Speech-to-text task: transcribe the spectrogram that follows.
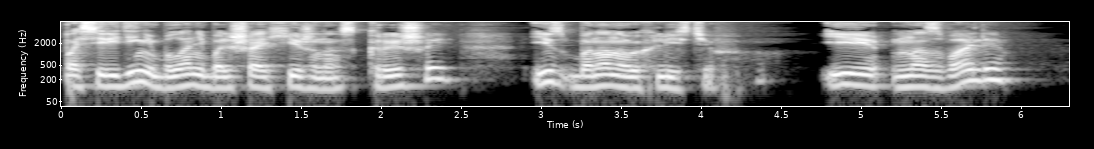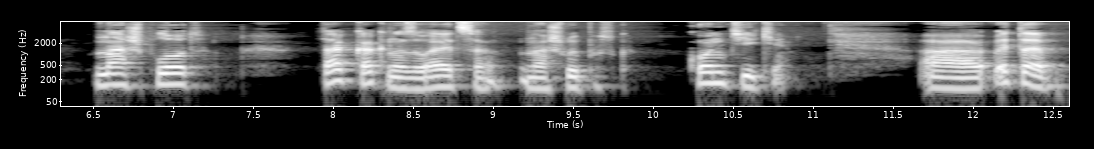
Посередине была небольшая хижина с крышей из банановых листьев. И назвали наш плод так, как называется наш выпуск – Контики. А, Это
